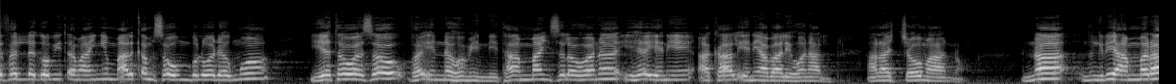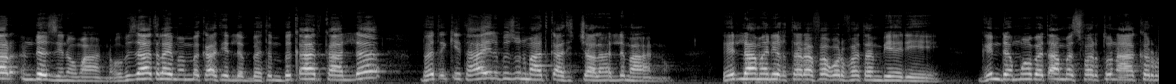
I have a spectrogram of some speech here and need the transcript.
የፈለገው ቢጠማኝም አልቀምሰውም ብሎ ደግሞ የተወሰው ፈኢነሁ ሚኒ ታማኝ ስለሆነ ይሄ የኔ አካል የኔ አባል ይሆናል አላቸው ማለት ነው እና እንግዲህ አመራር እንደዚህ ነው ማለት ነው። ብዛት ላይ መመካት የለበትም። ብቃት ካለ በጥቂት ኃይል ብዙን ማጥቃት ይቻላል ማለት ነው። ኢላ መን እቅተረፈ ቁርፈተን ቢሄድሄ ግን ደግሞ በጣም መስፈርቱን አክሮ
